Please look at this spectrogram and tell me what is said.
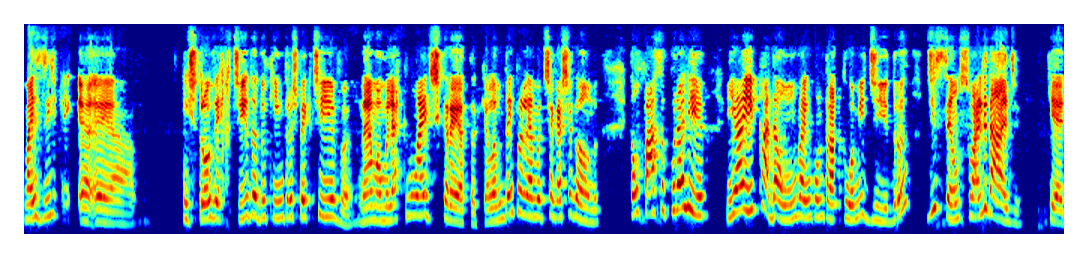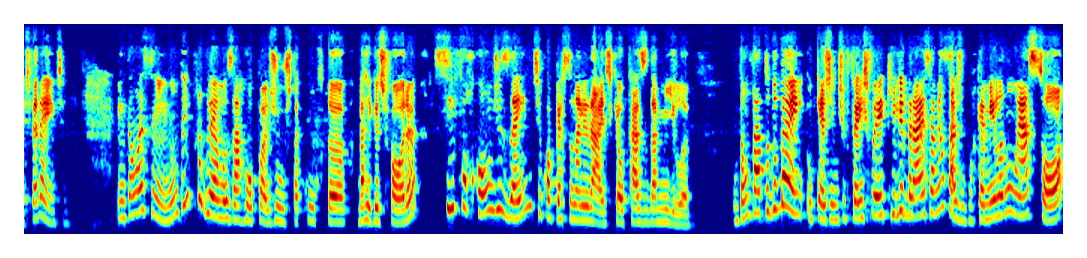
mais é, é extrovertida do que introspectiva, né? Uma mulher que não é discreta, que ela não tem problema de chegar chegando. Então passa por ali. E aí cada um vai encontrar a tua medida de sensualidade, que é diferente. Então, assim, não tem problema usar roupa justa, curta, barriga de fora, se for condizente com a personalidade, que é o caso da Mila. Então tá tudo bem. O que a gente fez foi equilibrar essa mensagem, porque a Mila não é só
